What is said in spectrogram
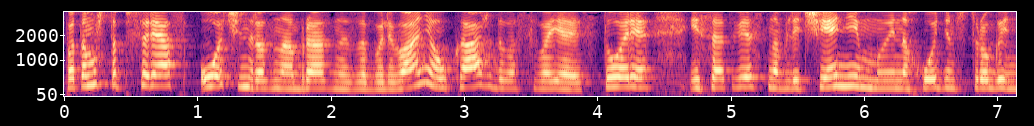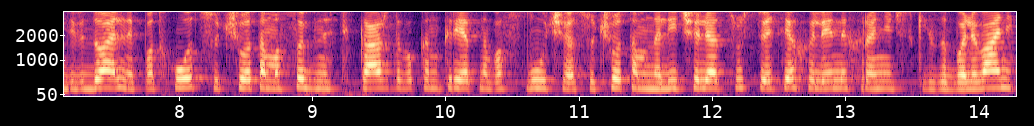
Потому что псориаз очень разнообразное заболевание, у каждого своя история, и, соответственно, в лечении мы находим строго индивидуальный подход с учетом особенностей каждого конкретного случая, с учетом наличия или отсутствия тех или иных хронических заболеваний.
